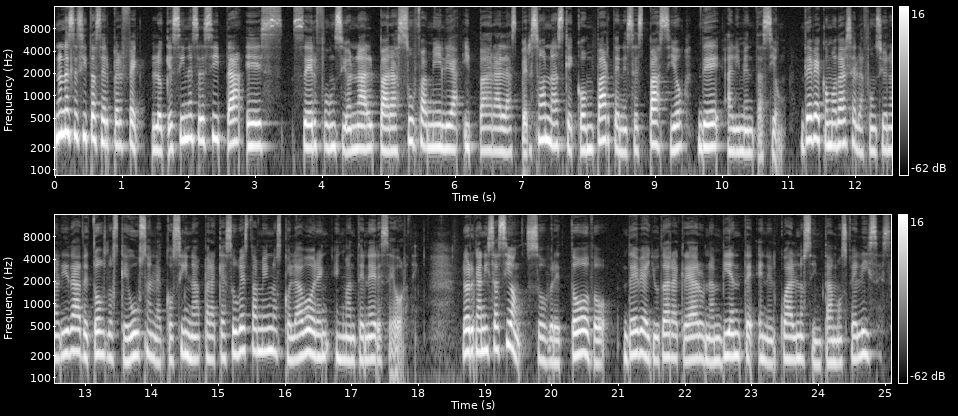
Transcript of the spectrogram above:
No necesita ser perfecto, lo que sí necesita es ser funcional para su familia y para las personas que comparten ese espacio de alimentación. Debe acomodarse la funcionalidad de todos los que usan la cocina para que a su vez también nos colaboren en mantener ese orden. La organización, sobre todo, debe ayudar a crear un ambiente en el cual nos sintamos felices.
